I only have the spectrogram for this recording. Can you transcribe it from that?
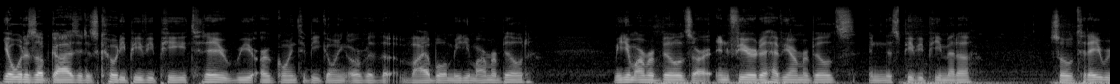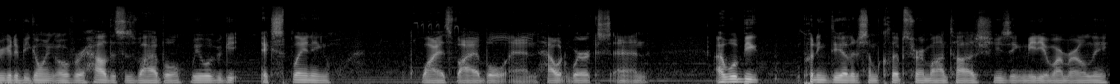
Yo, what is up guys? It is Kodi PvP. Today we are going to be going over the viable medium armor build. Medium armor builds are inferior to heavy armor builds in this PvP meta. So today we're going to be going over how this is viable. We will be explaining why it's viable and how it works and I will be putting together some clips for a montage using medium armor only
